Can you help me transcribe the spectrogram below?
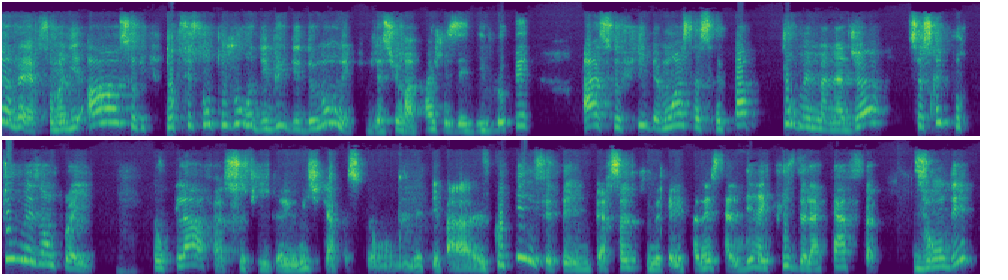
l'inverse. On m'a dit Ah, Sophie. Donc, ce sont toujours au début des demandes. Et puis, bien sûr, après, je les ai développées. Ah, Sophie, ben moi, ça ne serait pas pour mes managers, ce serait pour tous mes employés. Donc là, enfin, Sophie Michka, parce qu'on n'était pas copine, c'était une personne qui me téléphonait, c'était la directrice de la CAF Vendée.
